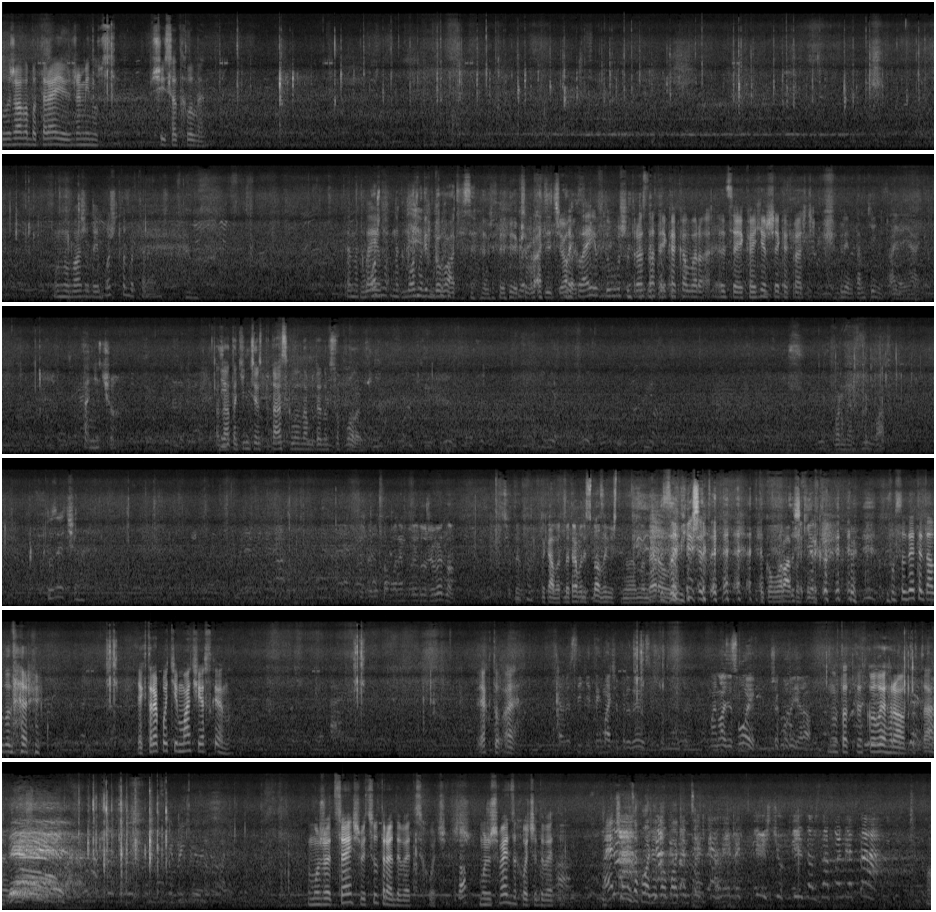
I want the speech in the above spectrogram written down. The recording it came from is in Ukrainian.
полежала батарея і вже мінус 60 хвилин. Воно важить, дай Боже, та батарея. Я наклеїв, Можна, наклеїв, можна відбиватися, якщо в разі чого. наклеїв, тому що треба знати, яка камера, це яка гірша, яка краща. Блін, там тінь. Ай-яй-яй. Та нічого. А за та тінь через 15 хвилин нам буде на все поле. вже. Формер Карпат. Позичили. Тому не буде дуже видно. Така, от треба буде сюди завішти на, на дерево. Завішати в такому за ракурсі. шкірку. Посадити там на дереві. Як треба потім матч, я скину. Як то е? Я вже стільки тих матчів передивився, що маю на увазі своїх, ще коли я грав. Ну то ти коли грав, то так. Може цей швецю треба дивитися хочеш? Що? Може швець захоче дивитися? А якщо він захоче, то потім це.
